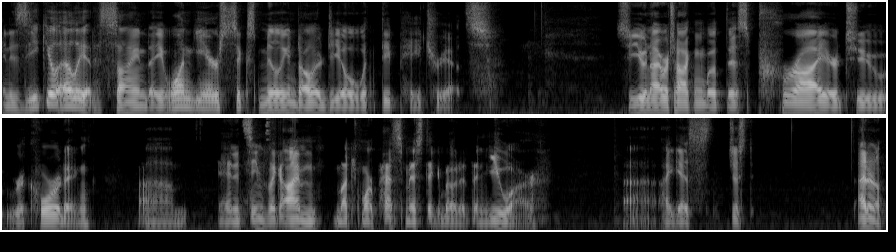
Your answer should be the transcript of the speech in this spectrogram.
and Ezekiel Elliott has signed a one-year, six million dollar deal with the Patriots. So you and I were talking about this prior to recording, um, and it seems like I'm much more pessimistic about it than you are. Uh, I guess just I don't know,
